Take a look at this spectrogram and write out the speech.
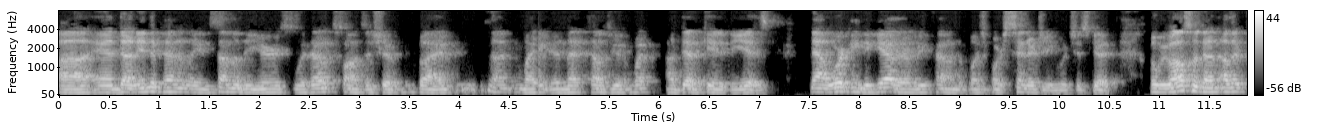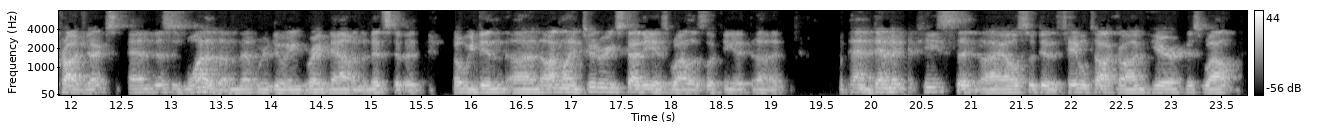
uh, and done independently in some of the years without sponsorship by uh, Mike, and that tells you what how dedicated he is. Now working together, we found much more synergy, which is good. But we've also done other projects, and this is one of them that we're doing right now in the midst of it. But we did uh, an online tutoring study as well as looking at uh, the pandemic piece that I also did a table talk on here as well.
